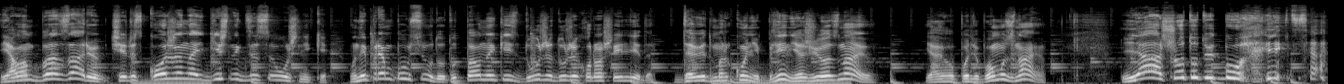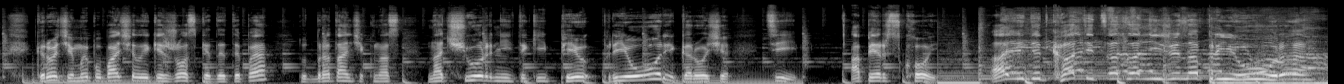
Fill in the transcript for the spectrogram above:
Я вам базарю через кожен айдішник ЗСУшники. Вони прям повсюду. Тут, певно, якийсь дуже-дуже хороший лідер. Девід Марконі, блін, я ж його знаю. Я його по-любому знаю. Ля, що тут відбувається? Коротше, ми побачили якесь жорстке ДТП. Тут братанчик у нас на чорній такій пі... пріорі, коротше, цій аперской. А їде катиться заніжена пріора.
